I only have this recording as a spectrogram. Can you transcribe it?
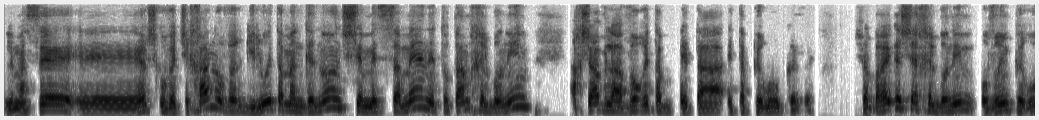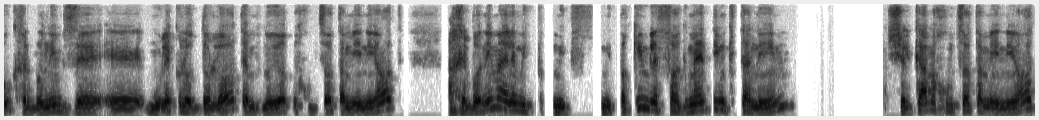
למעשה, uh, הרשקו וצ'חנובר גילו את המנגנון שמסמן את אותם חלבונים עכשיו לעבור את, ה, את, ה, את הפירוק הזה. עכשיו, ברגע שהחלבונים עוברים פירוק, חלבונים זה uh, מולקולות גדולות, הן בנויות מחומצות אמיניות, החלבונים האלה מת, מת, מתפרקים לפרגמנטים קטנים, של כמה חומצות אמיניות,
